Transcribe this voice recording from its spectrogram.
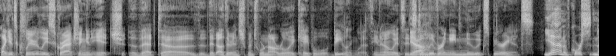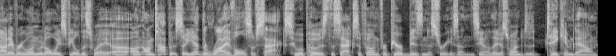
Like it's clearly scratching an itch that uh, th- that other instruments were not really capable of dealing with. You know, it's it's yeah. delivering a new experience. Yeah, and of course, not everyone would always feel this way. Uh, on on top of so you had the rivals of sax who opposed the saxophone for pure business reasons. You know, they just wanted to take him down.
